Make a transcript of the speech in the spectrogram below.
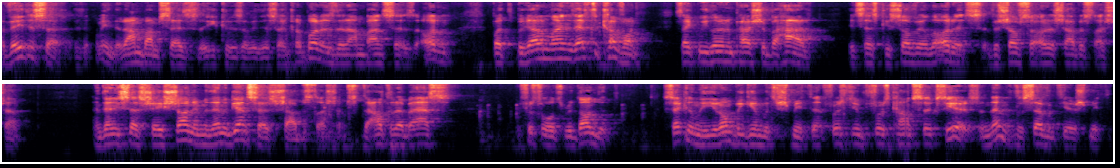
Avedasa. I mean, the Rambam says the Ikar is Avedasa. Karbon is the Rambam says the. But the bottom line is that's the kavon. It's like we learn in Parsha Behar. It says Kisove Oretz, V'shavsa Oretz Shabbos Lashem. And then he says Sheishanim, and then again says Shabbos Lashem. So the Alter Rebbe asks, first of all, it's redundant. Secondly, you don't begin with Shemitah. First, you first count six years, and then the seventh year Shemitah.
